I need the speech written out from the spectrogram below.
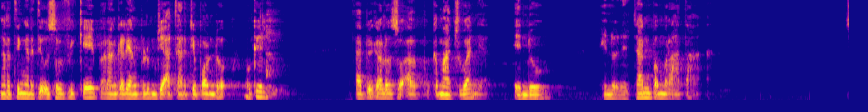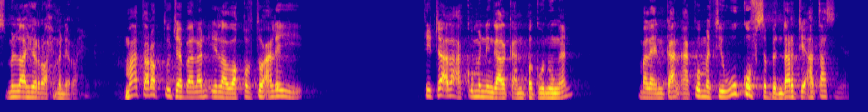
ngerti-ngerti usul fikih, barangkali yang belum diajar di pondok, oke lah. Tapi kalau soal kemajuan ya, Indo, Indonesia dan pemerataan. Bismillahirrahmanirrahim. Ma taraktu jabalan ila waqaftu alaihi. Tidaklah aku meninggalkan pegunungan, melainkan aku mesti wukuf sebentar di atasnya.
